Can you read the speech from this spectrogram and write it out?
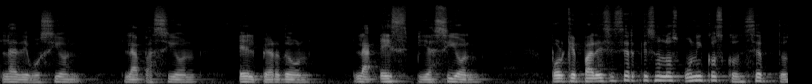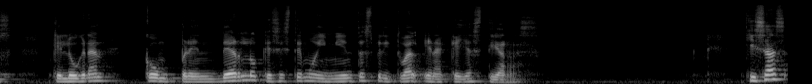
la devoción, la pasión, el perdón, la expiación, porque parece ser que son los únicos conceptos que logran comprender lo que es este movimiento espiritual en aquellas tierras. Quizás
